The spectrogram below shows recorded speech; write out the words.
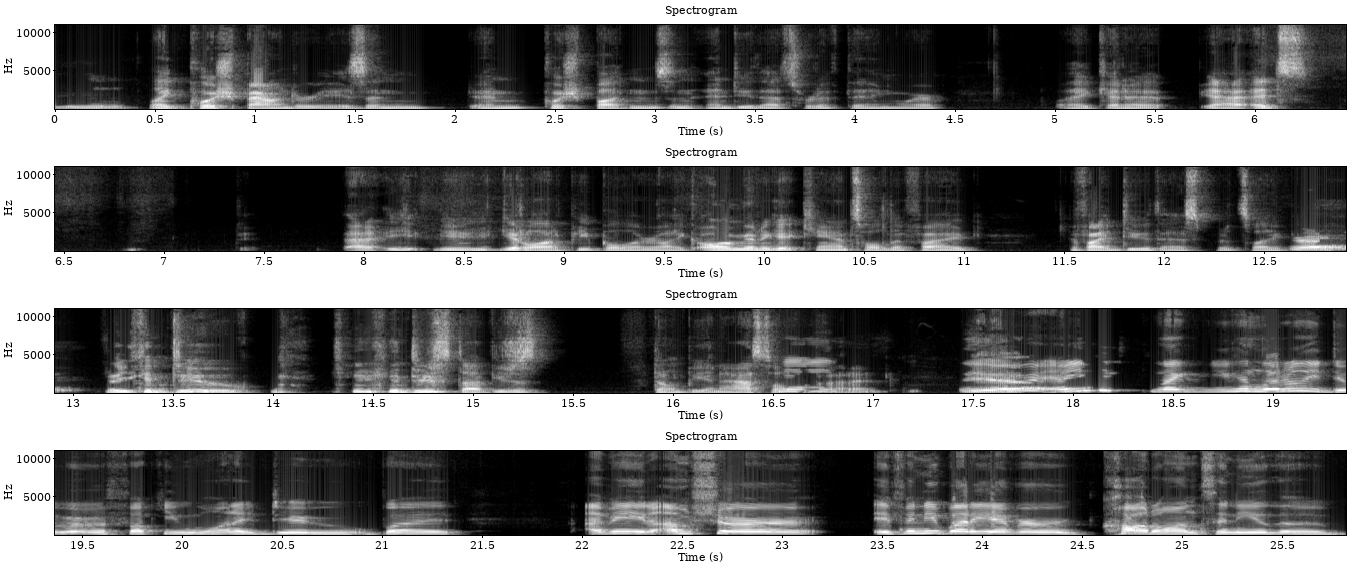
Mm. like push boundaries and and push buttons and, and do that sort of thing where like at a yeah it's uh, you, you get a lot of people are like oh i'm gonna get canceled if i if i do this but it's like Right. you can do you can do stuff you just don't be an asshole Yeah. about it Yeah. I mean, you can- like you can literally do whatever the fuck you want to do, but I mean, I'm sure if anybody ever caught on to any of the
